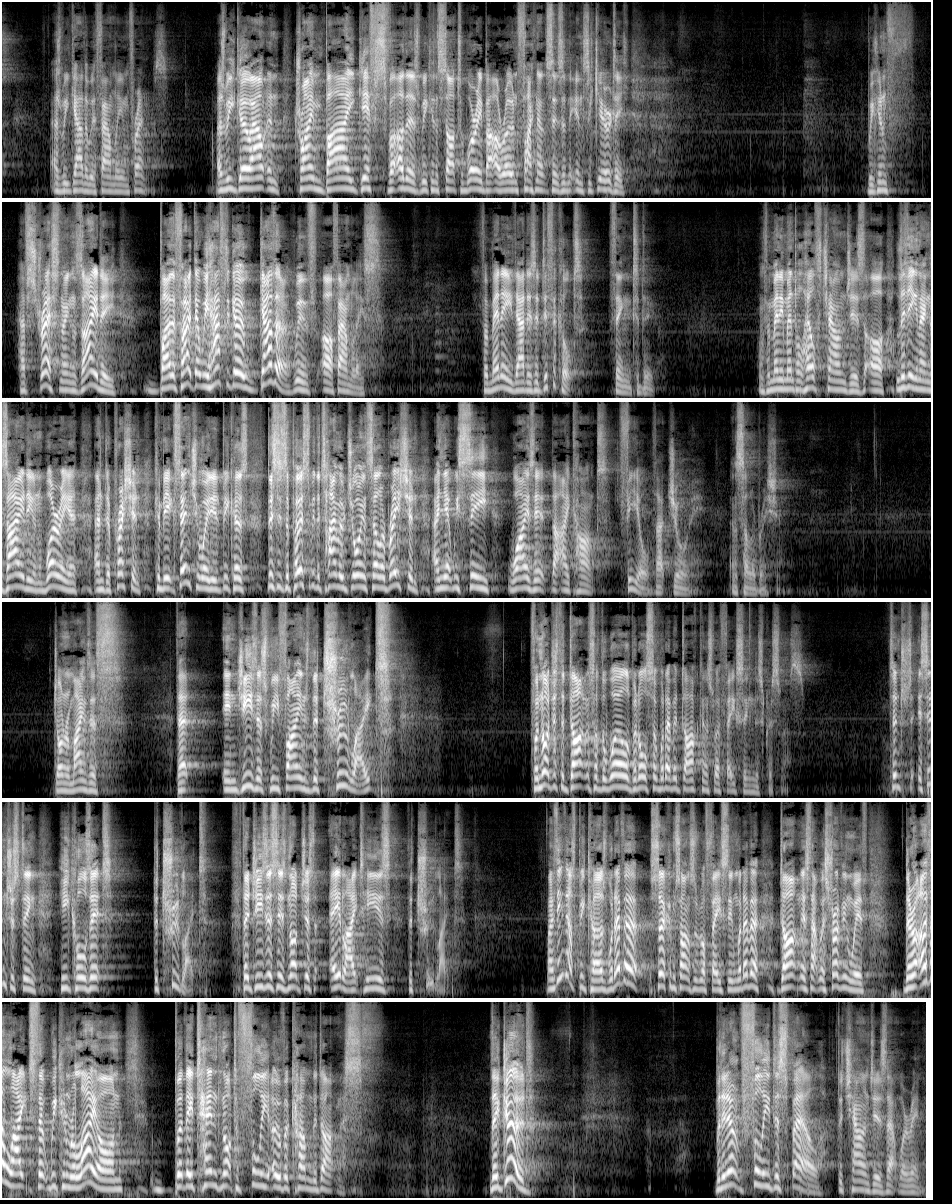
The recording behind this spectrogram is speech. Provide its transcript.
as we gather with family and friends. As we go out and try and buy gifts for others, we can start to worry about our own finances and the insecurity. We can have stress and anxiety by the fact that we have to go gather with our families. For many, that is a difficult thing to do. And for many, mental health challenges are living in anxiety and worry and depression can be accentuated because this is supposed to be the time of joy and celebration, and yet we see why is it that I can't feel that joy and celebration? John reminds us that in Jesus we find the true light for not just the darkness of the world, but also whatever darkness we're facing this Christmas. It's, inter- it's interesting, he calls it the true light. That Jesus is not just a light, he is the true light. I think that's because whatever circumstances we're facing, whatever darkness that we're struggling with, there are other lights that we can rely on, but they tend not to fully overcome the darkness. They're good, but they don't fully dispel the challenges that we're in.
